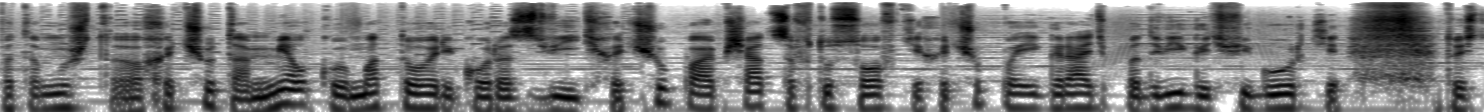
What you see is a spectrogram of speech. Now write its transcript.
потому что хочу там мелкую моторику развить, хочу пообщаться в тусовке, хочу поиграть, подвигать фигурки. То есть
